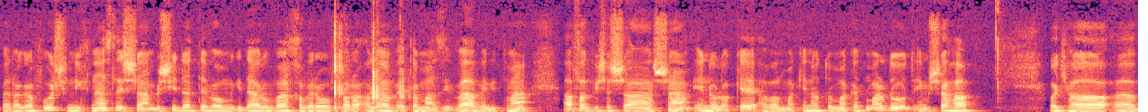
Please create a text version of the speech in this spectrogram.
פרגרפוש, נכנס לשם בשידת טבע ומגדר ובא חברו ופרע עליו את המעזיבה ונטמע, אף על פי ששעה שם אינו לוקה, אבל מקין אותו מכת מרדות אם שהה. hogyha uh,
